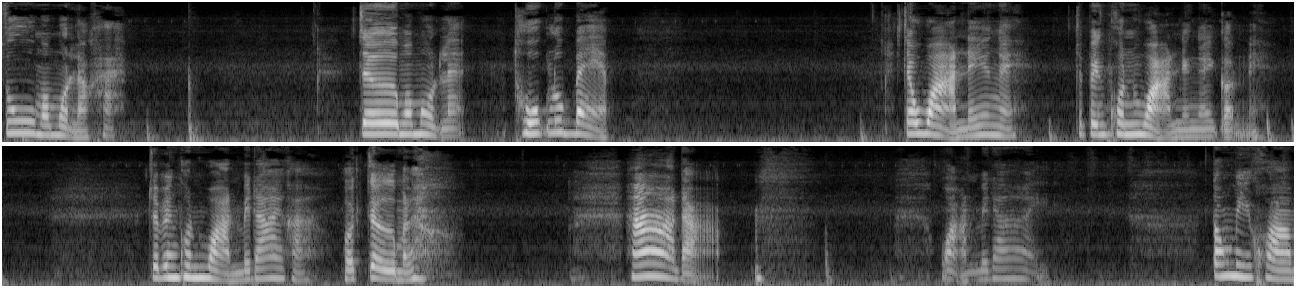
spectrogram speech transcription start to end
สู้มาหมดแล้วค่ะ เจอมาหมดแล้ว ทุกรูปแบบ จะหวานได้ยังไง จะเป็นคนหวานยังไงก่อนเนี่ย จะเป็นคนหวานไม่ได้ค่ะ เพราะเจอมาแล้ว ห้าดาบ หวานไม่ได้ ต้องมีความ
